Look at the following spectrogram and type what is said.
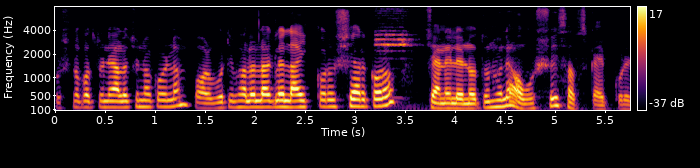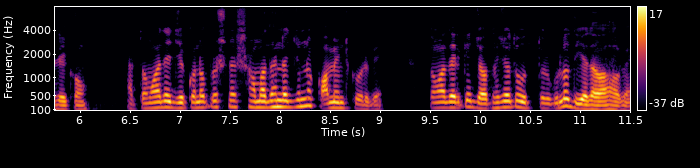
প্রশ্নপত্র নিয়ে আলোচনা করলাম। পর্বটি ভালো লাগলে লাইক করো শেয়ার করো। চ্যানেলে নতুন হলে অবশ্যই সাবস্ক্রাইব করে রেখো। আর তোমাদের যে কোনো প্রশ্নের সমাধানের জন্য কমেন্ট করবে। তোমাদেরকে যথাযথ উত্তরগুলো দিয়ে দেওয়া হবে।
